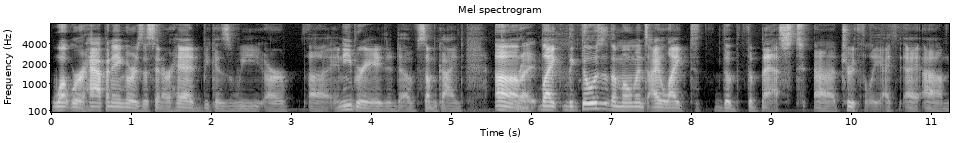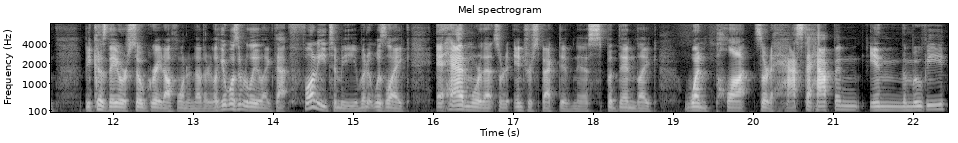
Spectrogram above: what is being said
what we're happening or is this in our head because we are uh, inebriated of some kind. Um Right. like, like those are the moments i liked the the best uh truthfully. I, I um because they were so great off one another. Like it wasn't really like that funny to me but it was like it had more that sort of introspectiveness but then like when plot sort of has to happen in the movie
